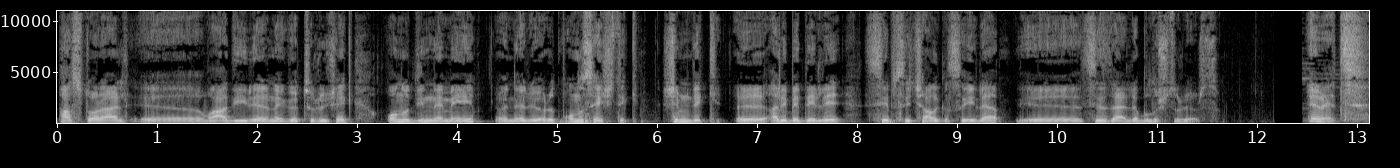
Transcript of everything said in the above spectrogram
pastoral e, vadilerine götürecek. Onu dinlemeyi öneriyoruz. Onu seçtik. Şimdilik e, Ali Bedeli Sipsi çalgısıyla e, sizlerle buluşturuyoruz. Evet,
